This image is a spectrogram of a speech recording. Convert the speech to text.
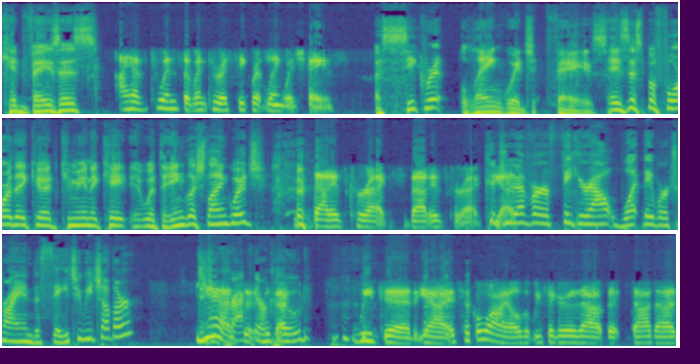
kid phases. I have twins that went through a secret language phase. A secret language phase. Is this before they could communicate it with the English language? that is correct. That is correct. Could yes. you ever figure out what they were trying to say to each other? Did Yes, you crack their was code? act- we did. Yeah, it took a while, but we figured it out that da da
